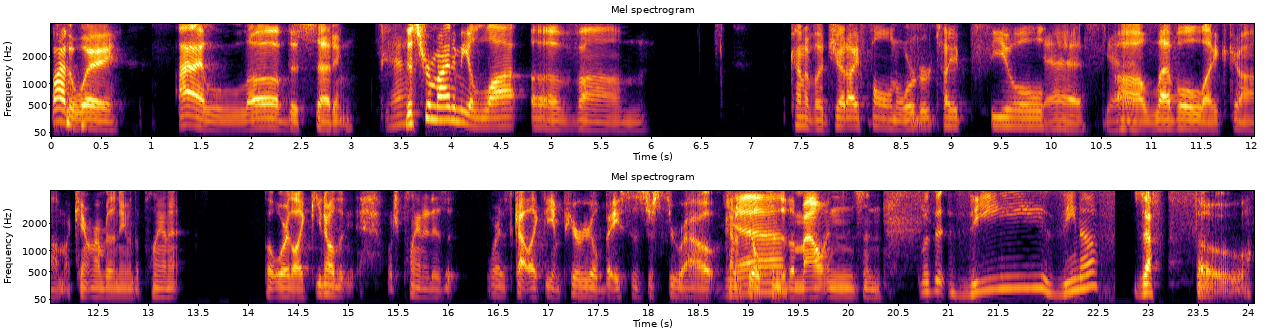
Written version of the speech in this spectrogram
by the way, I love this setting. yeah. This reminded me a lot of um kind of a Jedi Fallen Order type feel. yes. Yes. uh, level like um, I can't remember the name of the planet, but where like you know the, which planet is it? Where it's got like the Imperial bases just throughout, kind of built into the mountains and was it Z Xenoth? Zeffo.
